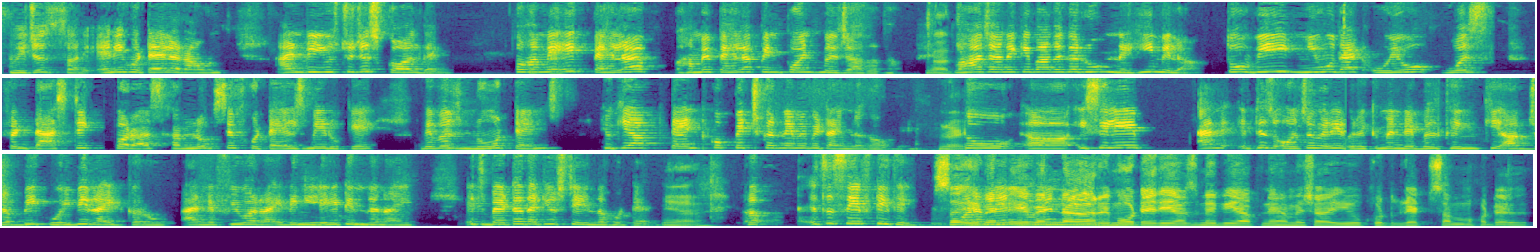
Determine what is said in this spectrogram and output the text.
we just sorry any hotel around and we used to just call them तो हमें एक पहला हमें पहला pin point मिल जाता था। अच्छा। वहाँ जाने के बाद अगर रूम नहीं मिला तो we knew that OYO was fantastic for us हम लोग सिर्फ़ होटेल्स में रुके। देर वॉज़ नो टेंट क्योंकि आप टेंट को पिच करने में भी टाइम लगाओगे। Right. तो इसीलिए and it is also very recommendable thing कि आप जब भी कोई भी राइड करो and if you are riding late in the night it's better that you stay in the hotel Yeah. It's a safety thing So even even uh, remote areas में भी आपने हमेशा you could get some hotel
